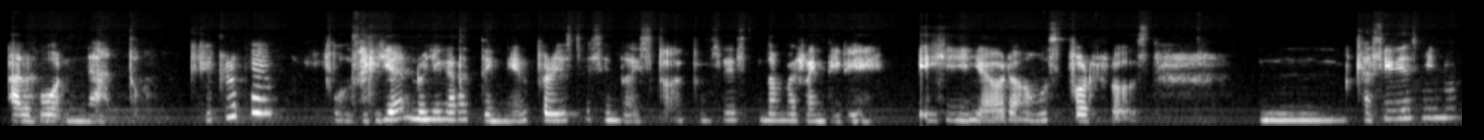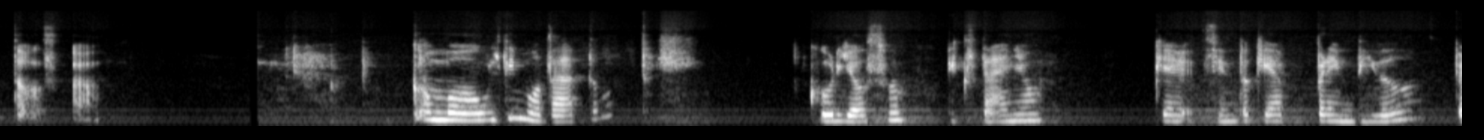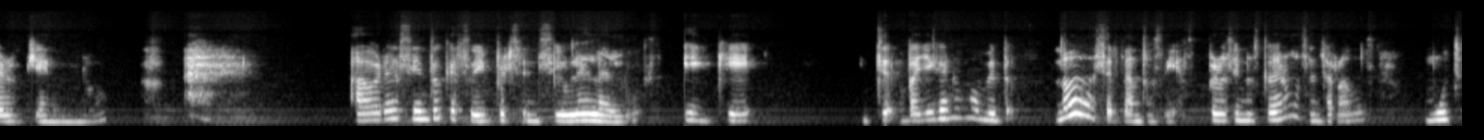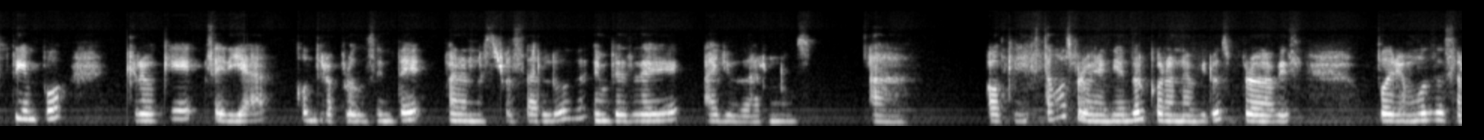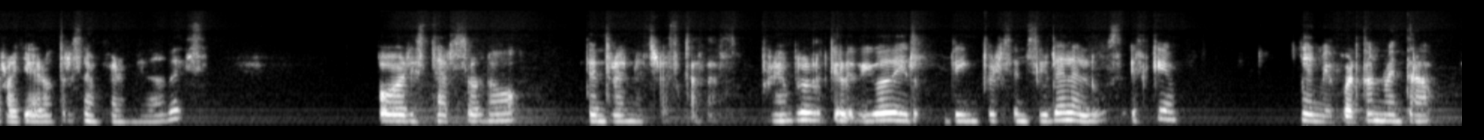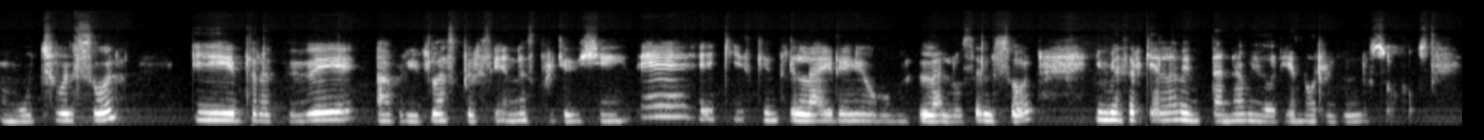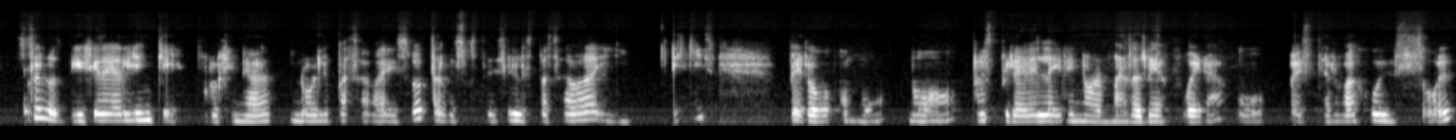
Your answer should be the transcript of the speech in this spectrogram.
algo nato, que creo que podría no llegar a tener, pero yo estoy haciendo esto, entonces no me rendiré. Y ahora vamos por los mm, casi 10 minutos. Como último dato, curioso, extraño, que siento que aprendido, pero que no. Ahora siento que soy hipersensible a la luz y que va a llegar un momento, no va a ser tantos días, pero si nos quedáramos encerrados mucho tiempo, creo que sería contraproducente para nuestra salud en vez de ayudarnos a, ok, estamos preveniendo el coronavirus, pero a veces podríamos desarrollar otras enfermedades por estar solo dentro de nuestras casas. Por ejemplo, lo que les digo de, de a la luz es que en mi cuarto no entra mucho el sol y traté de abrir las persianas porque dije, eh, X, que entre el aire o la luz del sol. Y me acerqué a la ventana, me dolían horrible los ojos. Esto lo dije de alguien que por lo general no le pasaba eso, tal vez a ustedes sí les pasaba y X, pero como no respirar el aire normal de afuera o estar bajo el sol,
